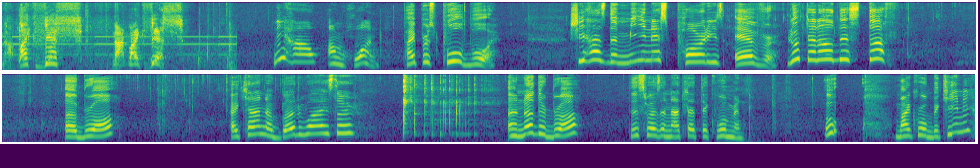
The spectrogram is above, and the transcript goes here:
Not like this, not like this. I'm Juan, Piper's pool boy. She has the meanest parties ever. Look at all this stuff. A bra, a can of Budweiser, another bra. This was an athletic woman. Oh, micro bikini.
